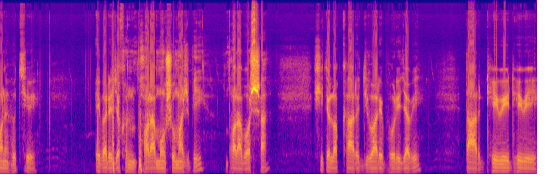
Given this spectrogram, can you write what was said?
মনে হচ্ছে এবারে যখন ভরা মৌসুম আসবে, ভরা বর্ষা শীতলক্ষার জোয়ারে ভরে যাবে তার ঢেউয়ে ঢেউয়ে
